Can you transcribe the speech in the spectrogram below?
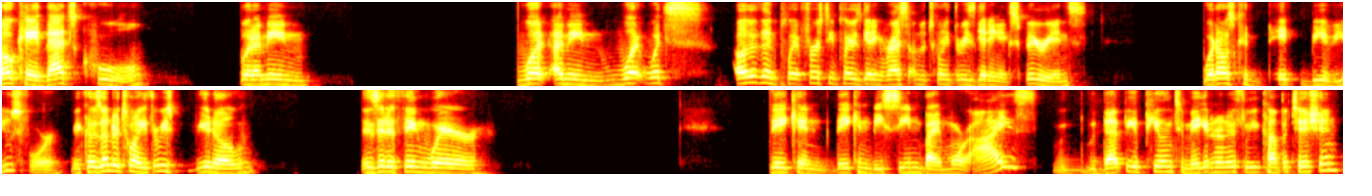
okay, that's cool. But I mean, what, I mean, what, what's, other than play, first team players getting rest, under 23s getting experience, what else could it be of use for? Because under 23s, you know, is it a thing where they can they can be seen by more eyes? Would, that be appealing to make it an under three competition?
